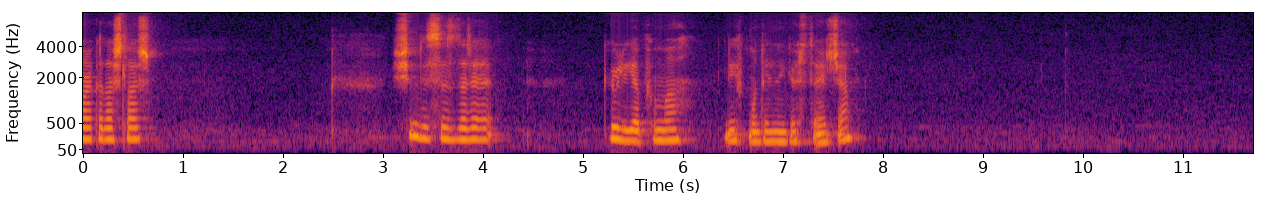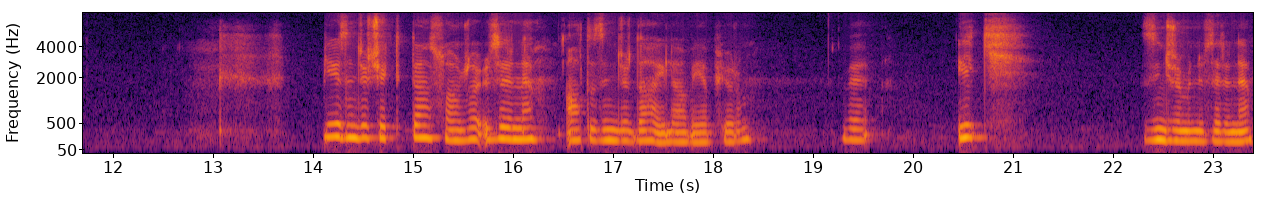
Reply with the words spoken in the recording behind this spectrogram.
arkadaşlar. Şimdi sizlere gül yapımı lif modelini göstereceğim. Bir zincir çektikten sonra üzerine 6 zincir daha ilave yapıyorum. Ve ilk zincirimin üzerine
